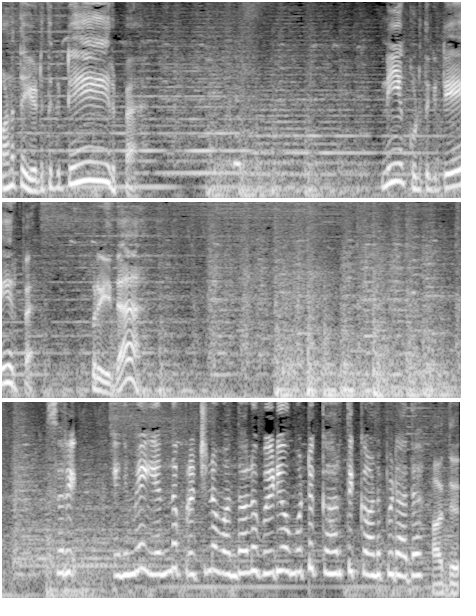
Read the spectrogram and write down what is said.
பணத்தை எடுத்துக்கிட்டே இருப்பேன். நீயும் கொடுத்துக்கிட்டே இருப்ப. புரியுதா? சரி இனிமே எந்த பிரச்சனை வந்தாலும் வீடியோ மட்டும் கார்த்திக் அனுப்பிடாத. அது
